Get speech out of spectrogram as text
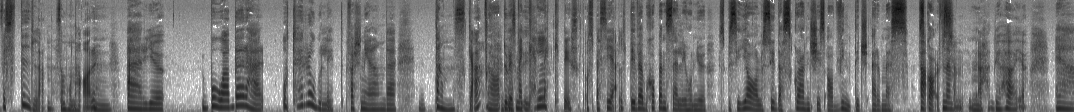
För stilen som hon har är ju både det här otroligt fascinerande danska. Ja, du det vet, som är i- klektiskt och speciellt. I webbshoppen säljer hon ju specialsydda scrunchies av vintage Hermes scarfs. Ja, nej men, ja, du hör ju. Eh,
